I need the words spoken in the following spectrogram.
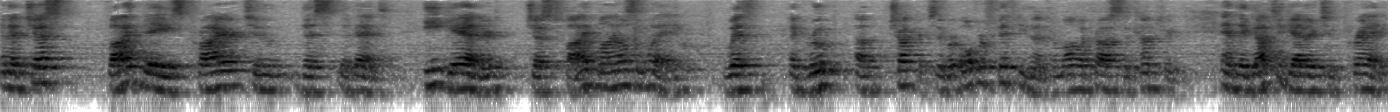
And that just five days prior to this event, he gathered just five miles away with a group of truckers. There were over 50 of them from all across the country. And they got together to pray.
